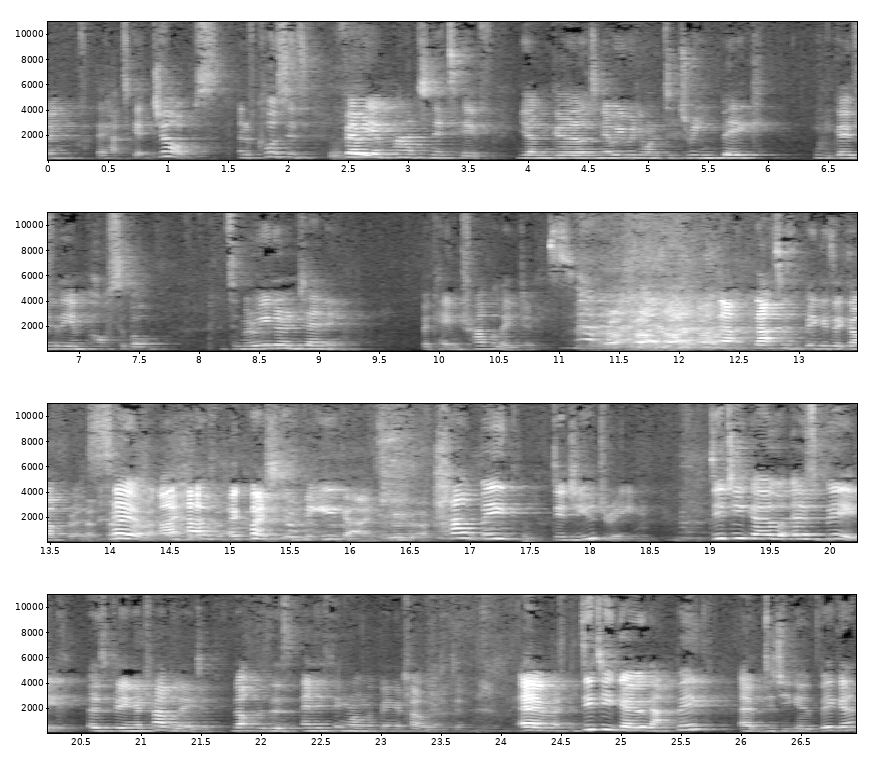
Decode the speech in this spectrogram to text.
um, they had to get jobs. And of course, as very imaginative young girls, you know, we really wanted to dream big, you go for the impossible. And so Marina and Jenny became travel agents. that, that's as big as it got for us. So I have a question for you guys. How big did you dream? Did you go as big as being a travel agent? Not that there's anything wrong with being a travel agent. Um, did you go that big? Um, did you go bigger?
